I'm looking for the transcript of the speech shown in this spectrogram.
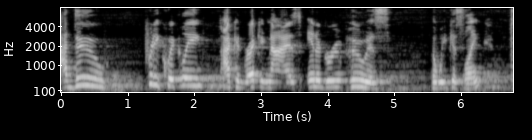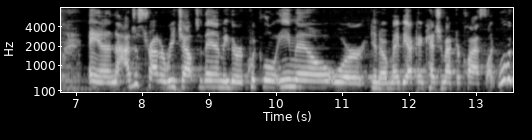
I do pretty quickly I can recognize in a group who is the weakest link. And I just try to reach out to them, either a quick little email or, you know, maybe I can catch them after class, like, look,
